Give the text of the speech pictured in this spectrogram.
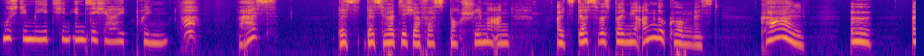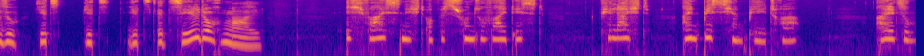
muss die Mädchen in Sicherheit bringen. Was? Das, das hört sich ja fast noch schlimmer an als das, was bei mir angekommen ist. Karl, äh, also jetzt, jetzt, jetzt erzähl doch mal. Ich weiß nicht, ob es schon so weit ist. Vielleicht ein bisschen, Petra. Also,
